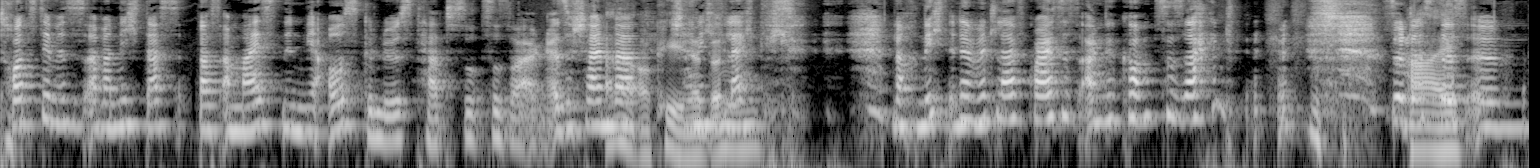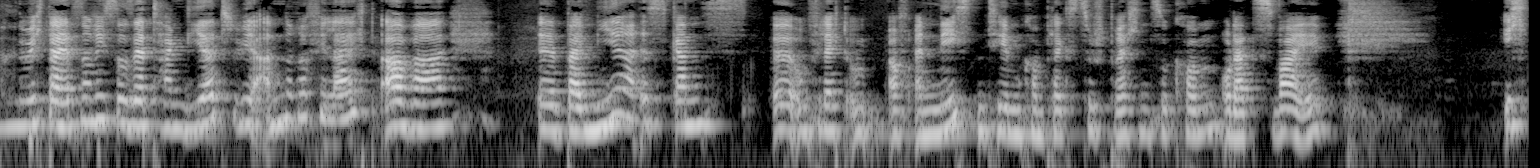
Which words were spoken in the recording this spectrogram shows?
trotzdem ist es aber nicht das, was am meisten in mir ausgelöst hat, sozusagen. Also scheinbar, ah, okay. scheinbar ja, vielleicht nicht. noch nicht in der Midlife Crisis angekommen zu sein, so dass Hi. das ähm, mich da jetzt noch nicht so sehr tangiert wie andere vielleicht. Aber äh, bei mir ist ganz, äh, um vielleicht um auf einen nächsten Themenkomplex zu sprechen zu kommen oder zwei, ich,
